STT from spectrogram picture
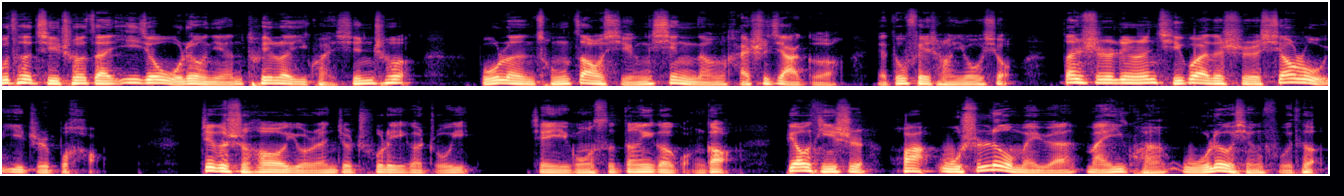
福特汽车在一九五六年推了一款新车，不论从造型、性能还是价格，也都非常优秀。但是令人奇怪的是，销路一直不好。这个时候，有人就出了一个主意，建议公司登一个广告，标题是“花五十六美元买一款五六型福特”，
